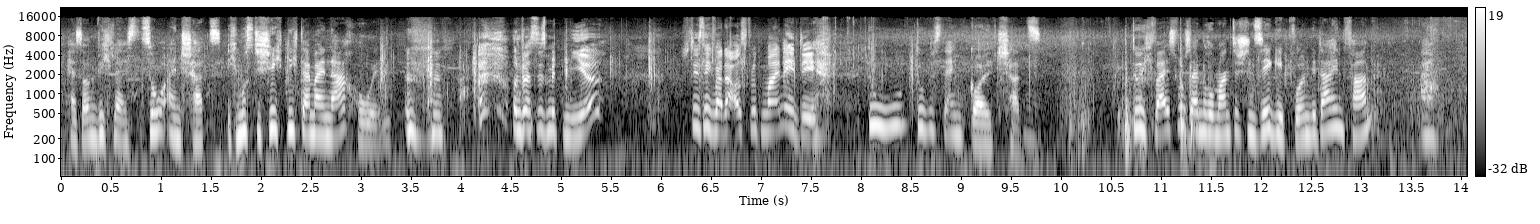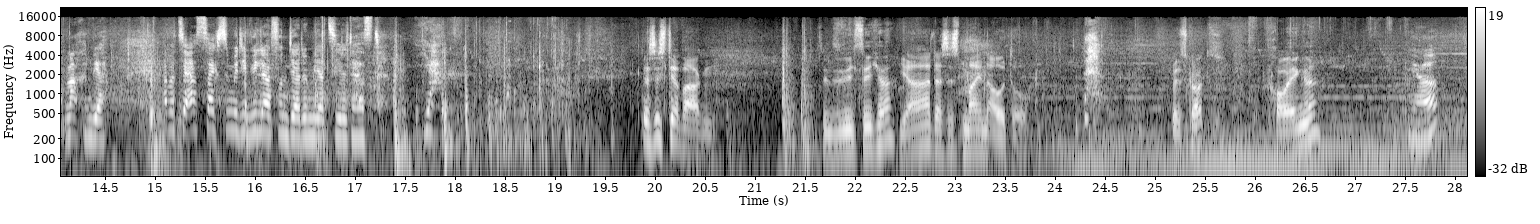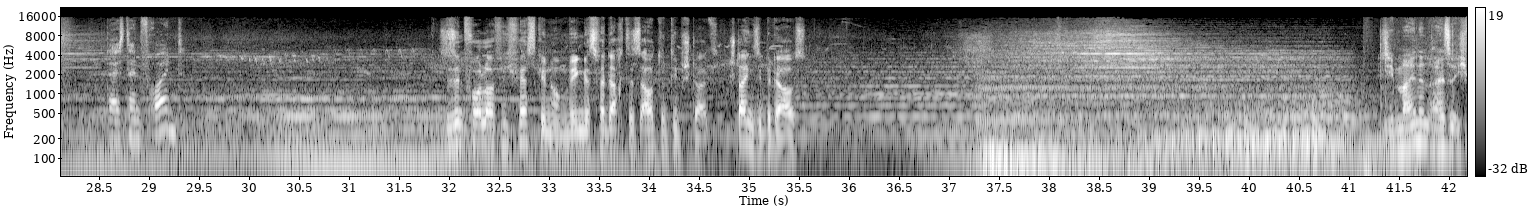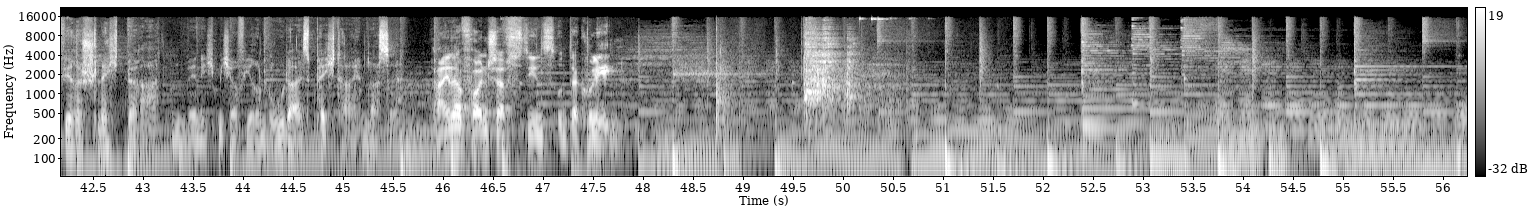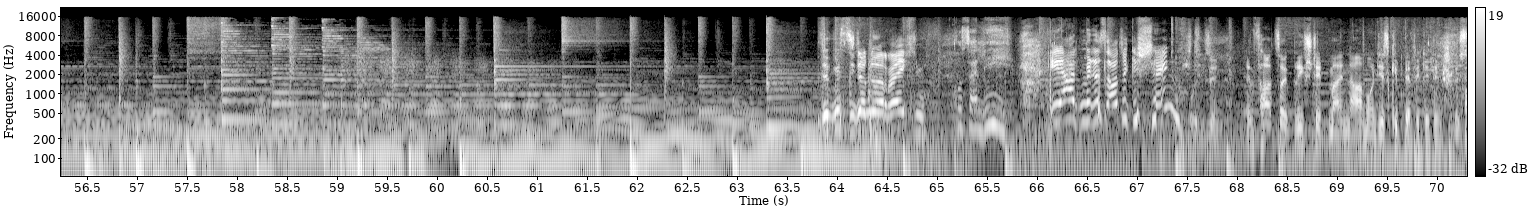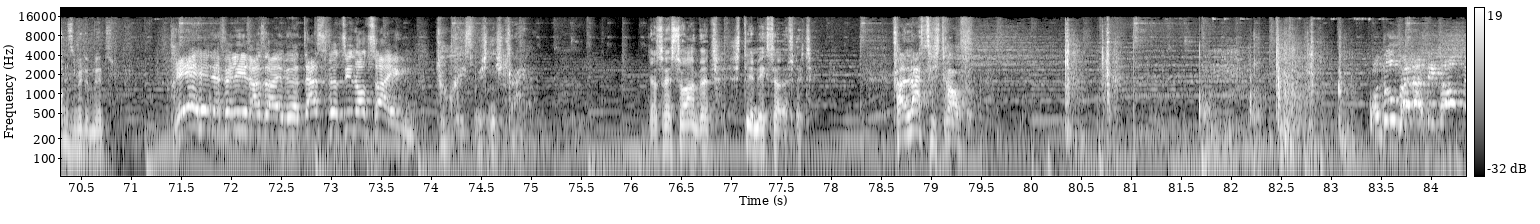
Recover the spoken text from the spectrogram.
Herr Sonnenwichler ist so ein Schatz. Ich muss die Schicht nicht einmal nachholen. Und was ist mit mir? Schließlich war der Ausflug meine Idee. Du, du bist ein Goldschatz. Du, ich weiß, wo es einen romantischen See gibt. Wollen wir dahin fahren? Machen wir. Aber zuerst zeigst du mir die Villa, von der du mir erzählt hast. Ja. Das ist der Wagen. Sind Sie sich sicher? Ja, das ist mein Auto. Grüß Gott. Frau Engel? Ja? Da ist dein Freund. Sie sind vorläufig festgenommen wegen des Verdachtes Autodiebstahls. Steigen Sie bitte aus. Sie meinen also, ich wäre schlecht beraten, wenn ich mich auf Ihren Bruder als Pächter einlasse. Reiner Freundschaftsdienst unter Kollegen. Du willst sie doch nur rächen. Rosalie. Er hat mir das Auto geschenkt. Unsinn. Im Fahrzeugbrief steht mein Name und jetzt gib mir bitte den Schlüssel. Kommen Sie bitte mit. Wer hier der Verlierer sein wird, das wird sie noch zeigen. Du kriegst mich nicht klein. Das Restaurant wird demnächst eröffnet. Verlass dich drauf! Und du verlass dich drauf,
